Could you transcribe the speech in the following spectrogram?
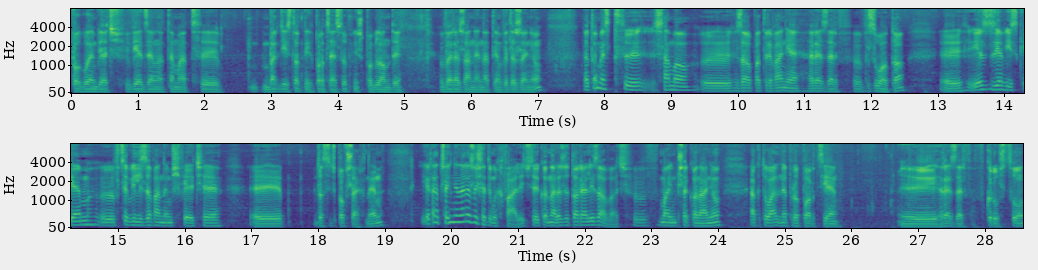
pogłębiać wiedzę na temat bardziej istotnych procesów niż poglądy wyrażane na tym wydarzeniu. Natomiast samo zaopatrywanie rezerw w złoto jest zjawiskiem w cywilizowanym świecie dosyć powszechnym. I raczej nie należy się tym chwalić, tylko należy to realizować. W moim przekonaniu aktualne proporcje yy, rezerw w kruszcu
